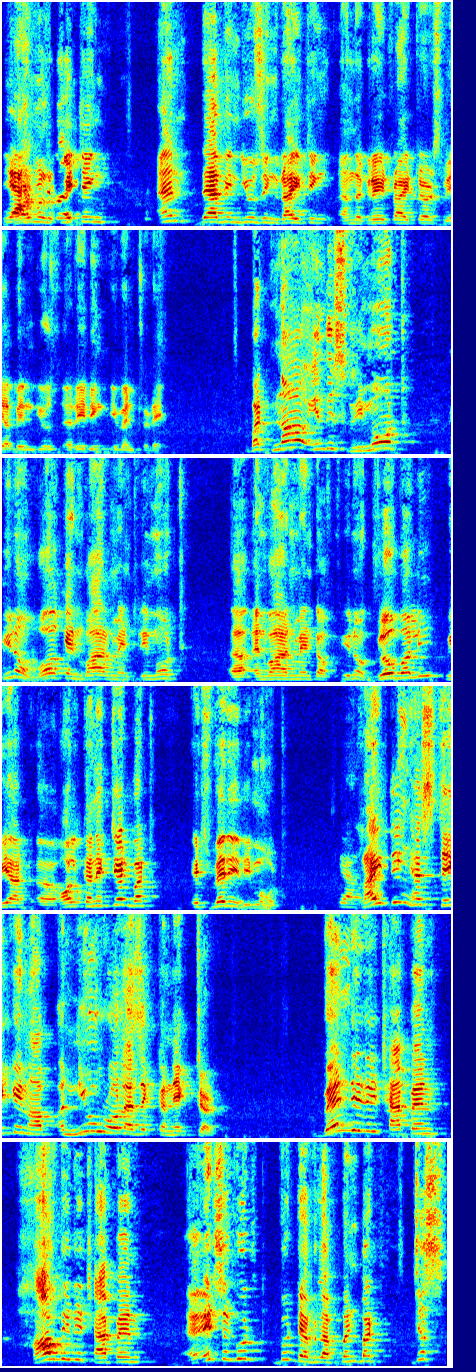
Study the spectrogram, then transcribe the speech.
yeah. formal writing, and they have been using writing, and the great writers we have been used, reading even today. But now, in this remote, you know, work environment, remote uh, environment of, you know, globally, we are uh, all connected, but it's very remote. Yeah. Writing has taken up a new role as a connector. When did it happen? How did it happen? Uh, it's a good good development, but just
